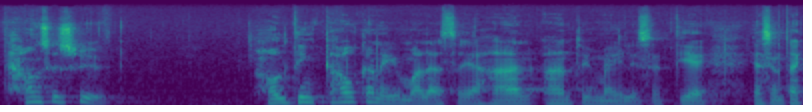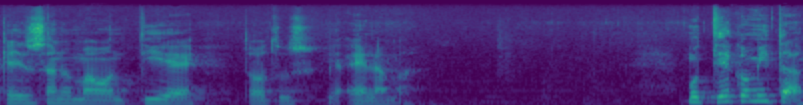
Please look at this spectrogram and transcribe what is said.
Tämä on se syy. Oltiin kaukana Jumalasta ja hän antoi meille se tie. Ja sen takia Jeesus sanoi, mä oon tie, totuus ja elämä. Mutta tiedätkö mitä?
